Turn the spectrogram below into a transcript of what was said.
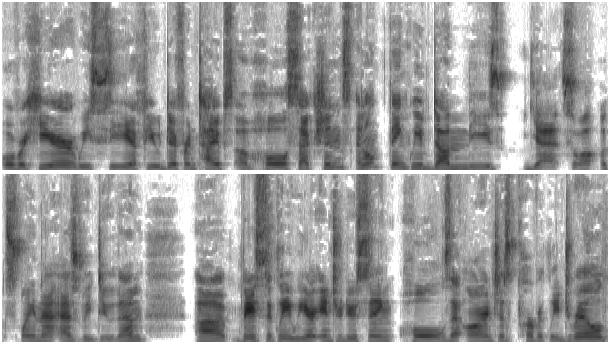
over here, we see a few different types of hole sections. I don't think we've done these yet, so I'll explain that as we do them. Uh, basically, we are introducing holes that aren't just perfectly drilled,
